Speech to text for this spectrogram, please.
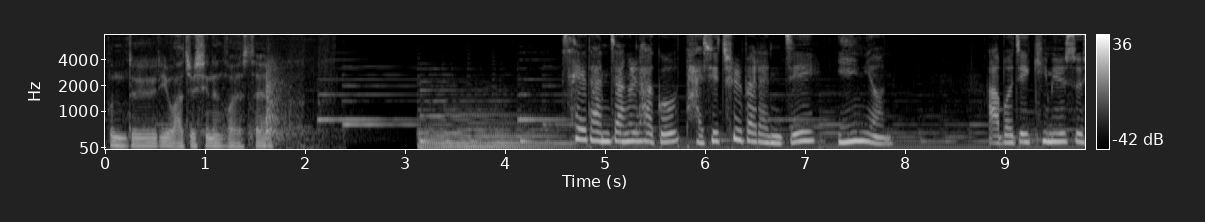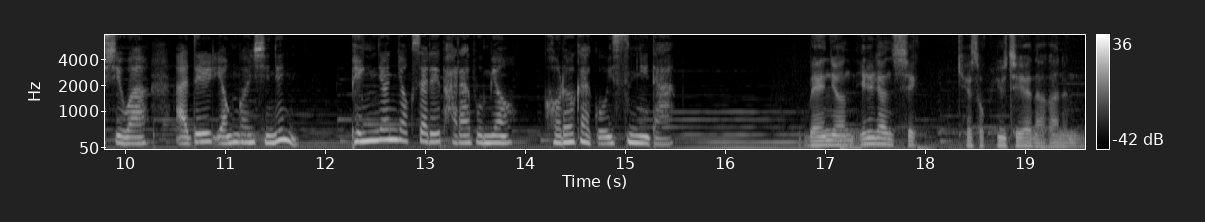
분들이 와주시는 거였어요. 새 단장을 하고 다시 출발한 지 2년. 아버지 김일수 씨와 아들 영건 씨는 100년 역사를 바라보며 걸어가고 있습니다. 매년 1년씩 계속 유지해 나가는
